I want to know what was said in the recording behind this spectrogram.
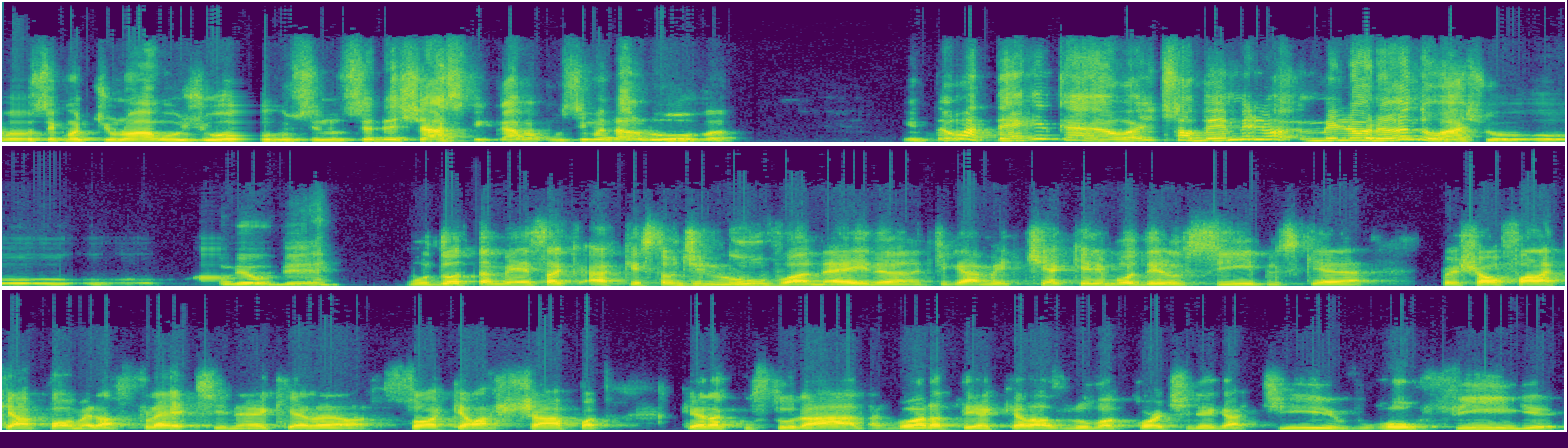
para você continuar o jogo. Se você deixasse, ficava por cima da luva. Então, a técnica hoje só vem melhorando, eu acho, o, o, ao meu ver. Mudou também essa, a questão de luva, né, Irã? Antigamente tinha aquele modelo simples, que era, o pessoal fala que a palma era flat, né? Que era só aquela chapa que era costurada. Agora tem aquelas luvas corte negativo, roll finger,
